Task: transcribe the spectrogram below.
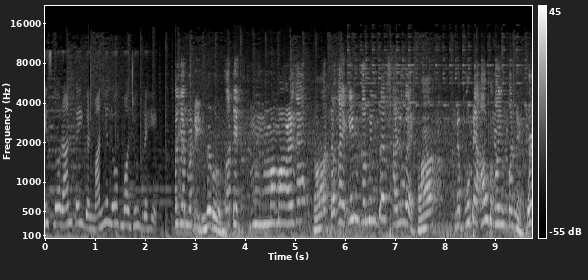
इस दौरान कई गणमान्य लोग मौजूद रहे प्रजापति ને બોલો और देख मामा आएगा हाँ। और ढका इनकमिंग तो चालू है હા ने फूटे आउट गोइंग बने એ,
